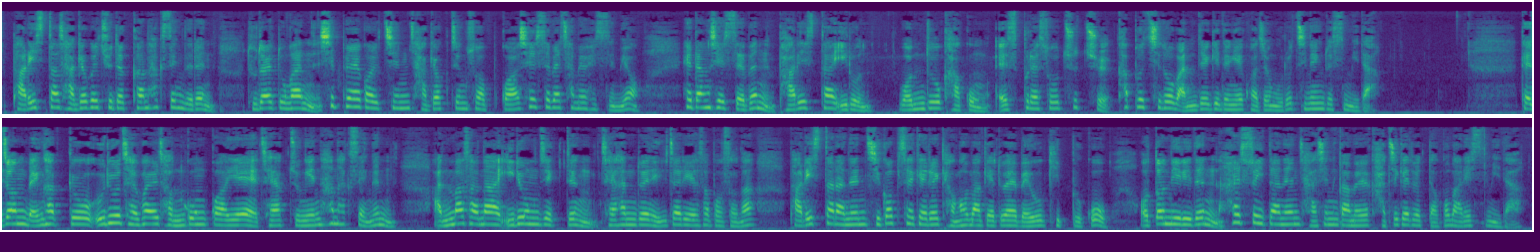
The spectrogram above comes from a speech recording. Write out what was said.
바리스타 자격을 취득한 학생들은 두 달 동안 10회에 걸친 자격증 수업과 실습에 참여했으며 해당 실습은 바리스타 이론, 원두 가공, 에스프레소 추출, 카푸치노 만들기 등의 과정으로 진행됐습니다. 대전 맹학교 의료재활 전공과에 재학 중인 한 학생은 안마사나 일용직 등 제한된 일자리에서 벗어나 바리스타라는 직업 세계를 경험하게 돼 매우 기쁘고 어떤 일이든 할 수 있다는 자신감을 가지게 됐다고 말했습니다.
